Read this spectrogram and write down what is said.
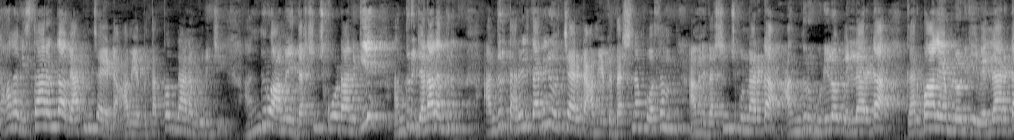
చాలా విస్తారంగా వ్యాపించాయట ఆమె యొక్క తత్వజ్ఞానం గురించి. అందరూ ఆమెను దర్శించుకోవడానికి అందరూ జనాలు అందరూ అందరూ తరలి తరలి వచ్చారట. ఆమె యొక్క దర్శనం కోసం ఆమెను దర్శించుకున్నారట. అందరూ గుడిలోకి వెళ్ళారట గర్భాలయంలోనికి వెళ్ళారట.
